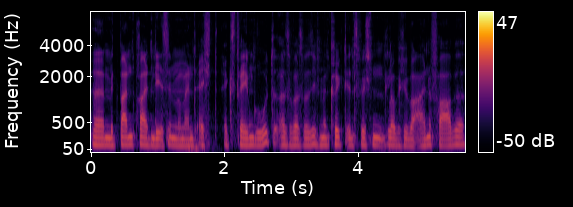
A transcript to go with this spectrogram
äh, mit Bandbreiten, die ist im Moment echt extrem gut. Also was weiß ich, man kriegt inzwischen, glaube ich, über eine Farbe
